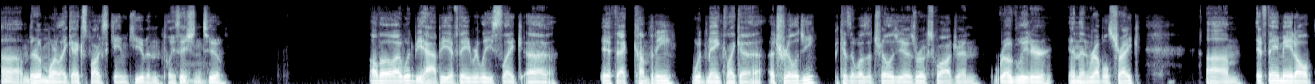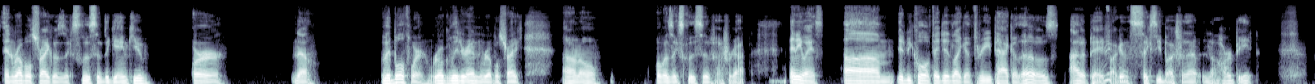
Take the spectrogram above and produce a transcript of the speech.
Um, they're more like Xbox, GameCube, and PlayStation Mhm. 2. Although I would be happy if they released like uh if that company would make like a, a trilogy because it was a trilogy. It was Rogue Squadron, Rogue Leader, and then Rebel Strike. Um, if they made all and Rebel Strike was exclusive to GameCube, or no, they both were Rogue Leader and Rebel Strike. I don't know what was exclusive. I forgot. Anyways, um, it'd be cool if they did like a three pack of those. I would pay fucking sixty bucks for that in a heartbeat.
